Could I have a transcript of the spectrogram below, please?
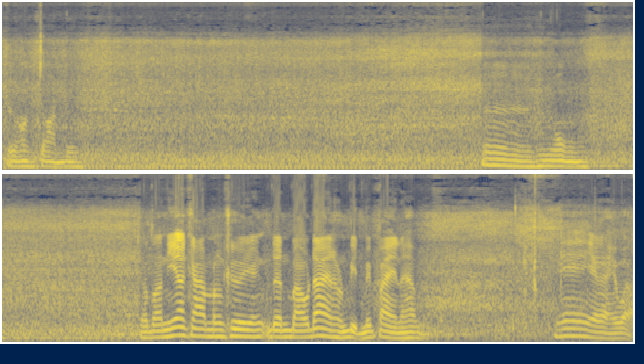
เดี๋ยวลองจอดดูเอองงแต่ตอนนี้อาการมันคือยังเดินเบาได้ถนนบิดไม่ไปนะครับเอ๊ยยังไงวะ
